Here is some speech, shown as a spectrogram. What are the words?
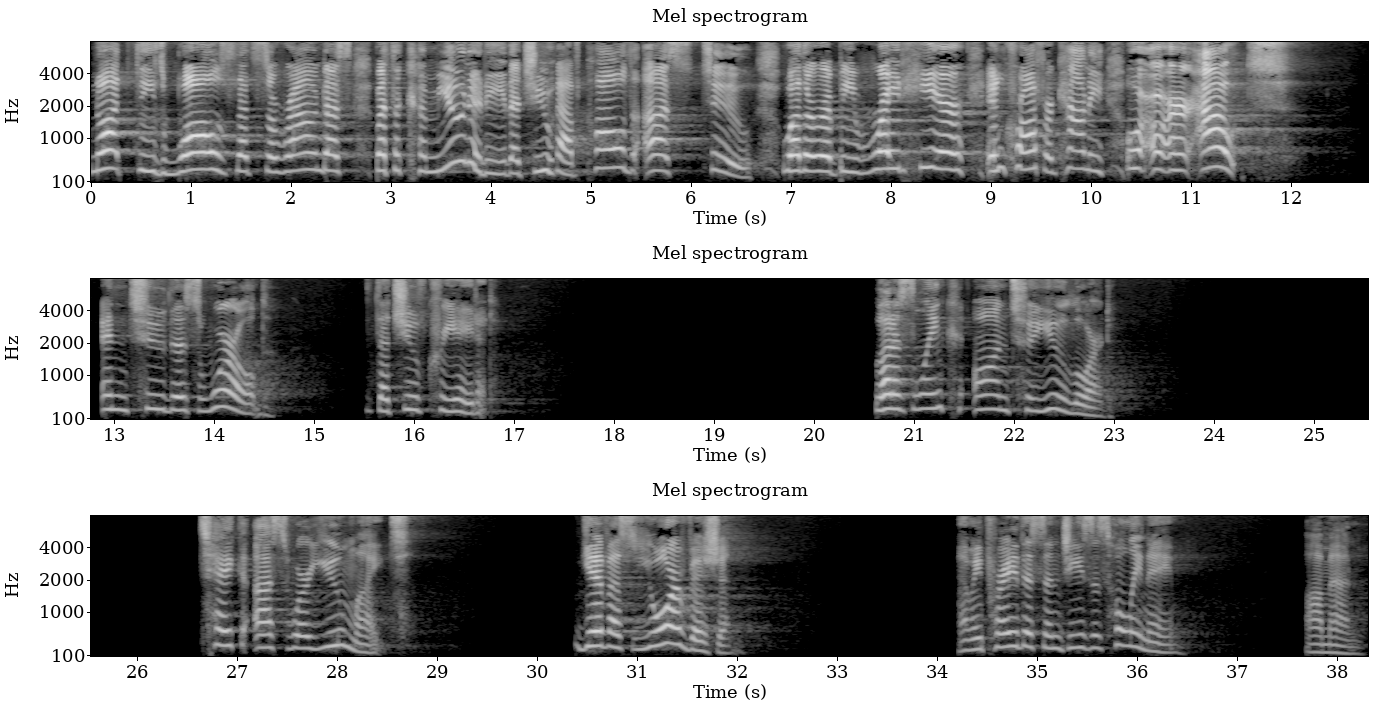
not these walls that surround us, but the community that you have called us to, whether it be right here in Crawford County or, or out into this world that you've created. Let us link on to you, Lord. Take us where you might. Give us your vision. And we pray this in Jesus' holy name. Amen.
